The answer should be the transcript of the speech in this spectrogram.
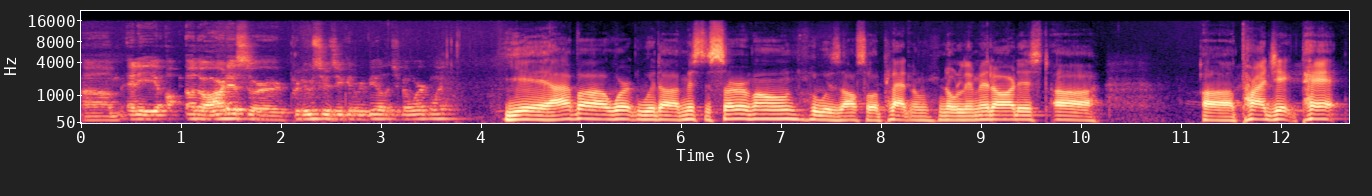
Um, any other artists or producers you can reveal that you've been working with? Yeah, I've uh, worked with uh, Mr. Serv-On, who is also a platinum No Limit artist. Uh, uh, Project Pat,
